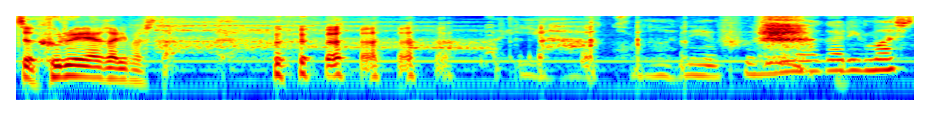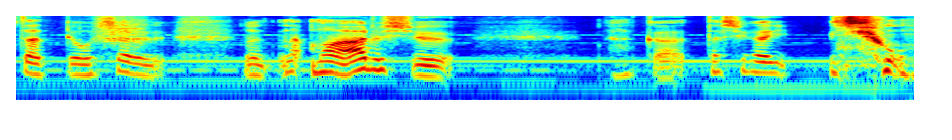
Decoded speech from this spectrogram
ちょっと震え上がりました。いやーこのね震え上がりましたっておっしゃるのなまあある種なんか私が一応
